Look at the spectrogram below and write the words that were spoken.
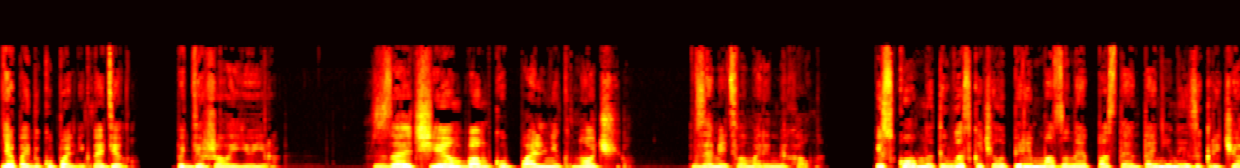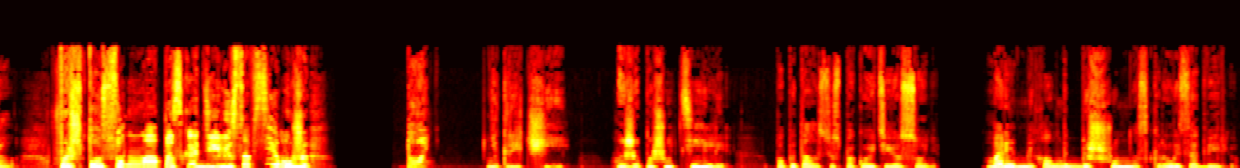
я пойду купальник надену», — поддержала ее Ира. «Зачем вам купальник ночью?» — заметила Марина Михайловна. Из комнаты выскочила перемазанная пастой Антонина и закричала. «Вы что, с ума посходили? Совсем уже...» «Тонь, не кричи, мы же пошутили!» Попыталась успокоить ее Соня. Марина Михайловна бесшумно скрылась за дверью.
